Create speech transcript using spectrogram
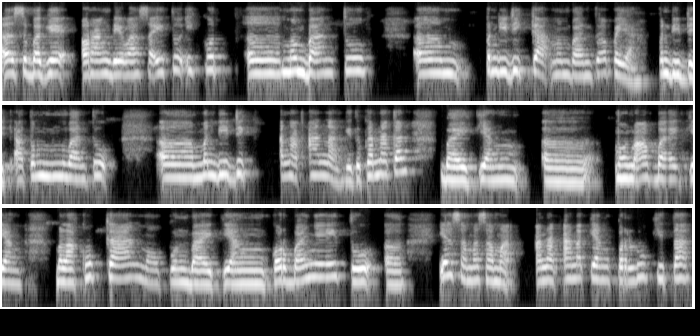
uh, sebagai orang dewasa itu ikut uh, membantu um, pendidikan membantu apa ya? Pendidik atau membantu uh, mendidik anak-anak gitu. Karena kan baik yang eh, mohon maaf baik yang melakukan maupun baik yang korbannya itu eh, ya sama-sama anak-anak yang perlu kita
